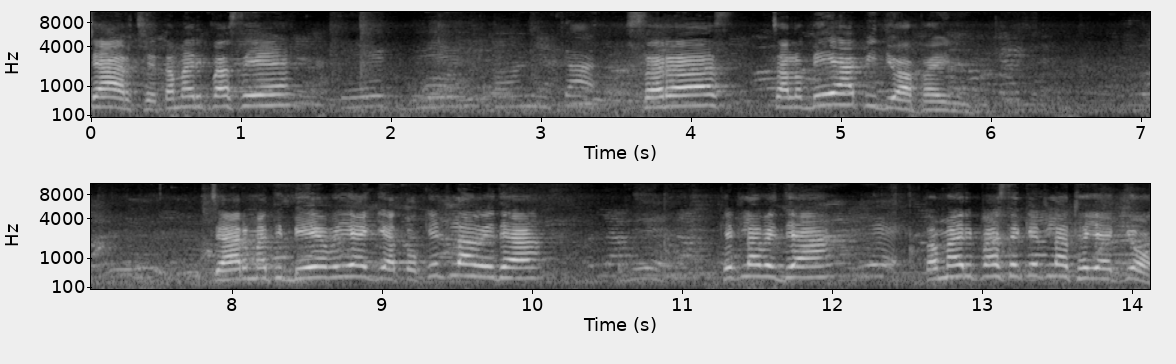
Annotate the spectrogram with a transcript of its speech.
ચાર છે. તમારી પાસે? સરસ. ચાલો, બે આપી દો આ ભાઈને. ચારમાંથી બે વયા ગયા તો કેટલા વધ્યા? કેટલા વધ્યા? તમારી પાસે કેટલા થયા કયો?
